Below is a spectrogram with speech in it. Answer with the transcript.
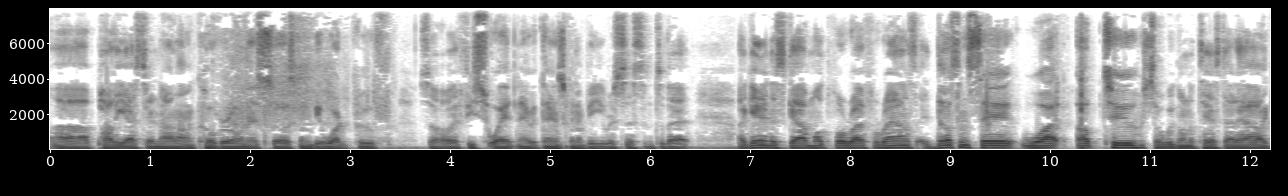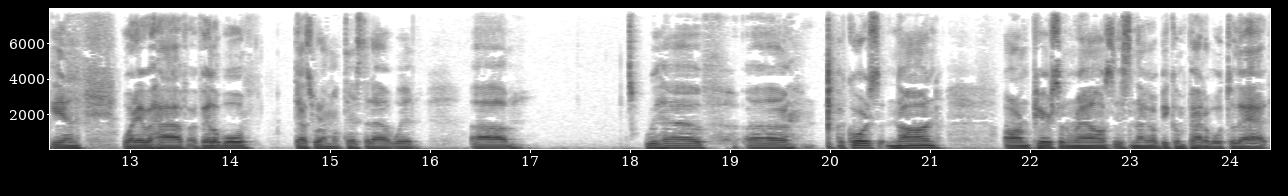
uh, polyester nylon cover on it, so it's going to be waterproof. So if you sweat and everything, it's going to be resistant to that. Again, it's got multiple rifle rounds. It doesn't say what up to, so we're going to test that out. Again, whatever I have available, that's what I'm going to test it out with. Um, we have, uh, of course, non-arm piercing rounds. It's not going to be compatible to that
